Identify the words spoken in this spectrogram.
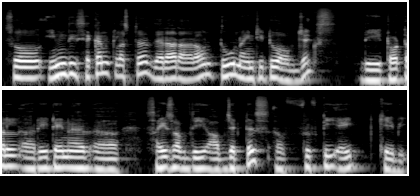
So in the second cluster, there are around 292 objects. The total uh, retainer size of the object is 58 KB.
